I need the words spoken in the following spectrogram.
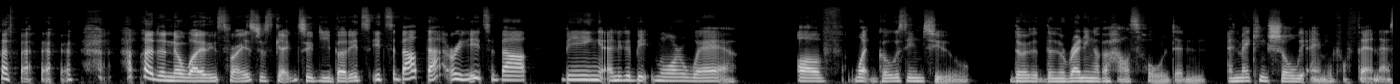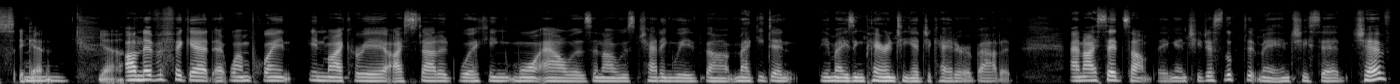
I don't know why this phrase just came to me, but it's it's about that really. It's about being a little bit more aware of what goes into the the running of a household and and making sure we're aiming for fairness again. Mm. Yeah. I'll never forget at one point in my career, I started working more hours and I was chatting with uh, Maggie Dent, the amazing parenting educator, about it. And I said something and she just looked at me and she said, Chev,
